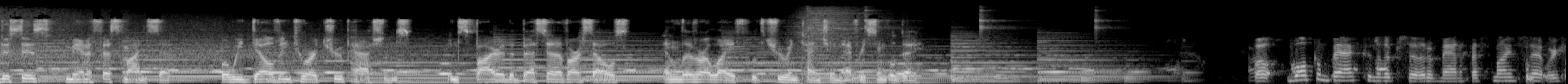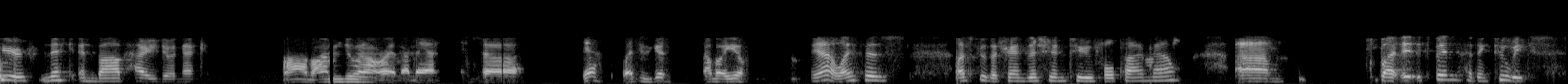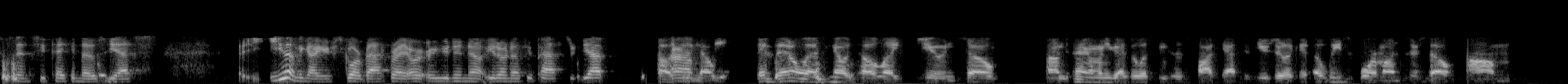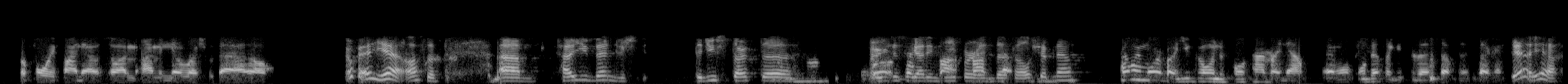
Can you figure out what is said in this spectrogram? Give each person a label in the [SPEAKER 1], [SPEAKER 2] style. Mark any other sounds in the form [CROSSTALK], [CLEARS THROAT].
[SPEAKER 1] This is Manifest Mindset, where we delve into our true passions, inspire the best out of ourselves, and live our life with true intention every single day.
[SPEAKER 2] Well, welcome back to another episode of Manifest Mindset. We're here, Nick and Bob. How are you doing, Nick?
[SPEAKER 3] Bob, I'm doing all right, my man. It's uh, yeah, life is good. How about you?
[SPEAKER 2] Yeah, life is us through the transition to full time now. Um, but it, it's been, I think, two weeks since you've taken those. Yes, you haven't got your score back, right? Or, or you didn't know? You don't know if you passed it yet.
[SPEAKER 3] Oh,
[SPEAKER 2] Um,
[SPEAKER 3] no, they, they don't let us know until like June. So, um, depending on when you guys are listening to this podcast, it's usually like at, at least four months or so um, before we find out. So I'm I'm in no rush with that at all.
[SPEAKER 2] Okay, yeah, awesome. Um, how you been? Just did you start the? Are you just getting deeper in the fellowship now?
[SPEAKER 3] Tell me more about you going to full time right now, and we'll, we'll definitely get to that stuff in a second.
[SPEAKER 2] Yeah, yeah.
